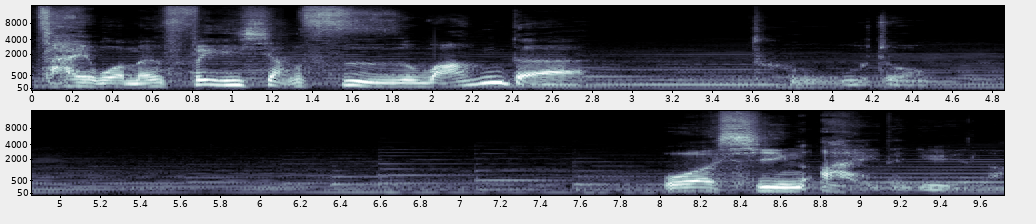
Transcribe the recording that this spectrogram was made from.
在我们飞向死亡的途中。我心爱的女郎，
